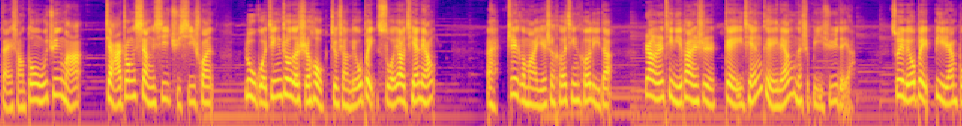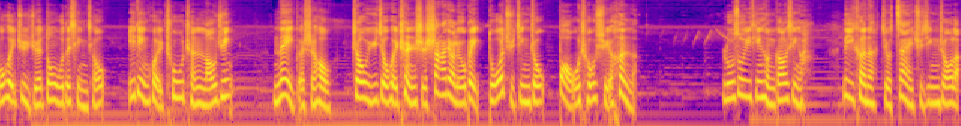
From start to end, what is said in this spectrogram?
带上东吴军马，假装向西去西川，路过荆州的时候就向刘备索要钱粮。哎，这个嘛也是合情合理的，让人替你办事，给钱给粮那是必须的呀。所以刘备必然不会拒绝东吴的请求，一定会出城劳军。那个时候。周瑜就会趁势杀掉刘备，夺取荆州，报仇雪恨了。鲁肃一听很高兴啊，立刻呢就再去荆州了。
